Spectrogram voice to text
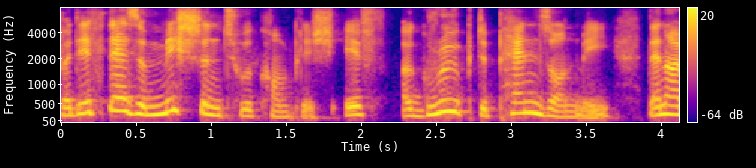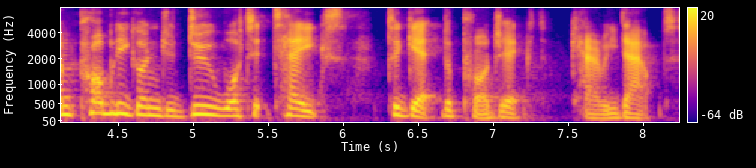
But if there's a mission to accomplish, if a group depends on me, then I'm probably going to do what it takes to get the project carried out.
